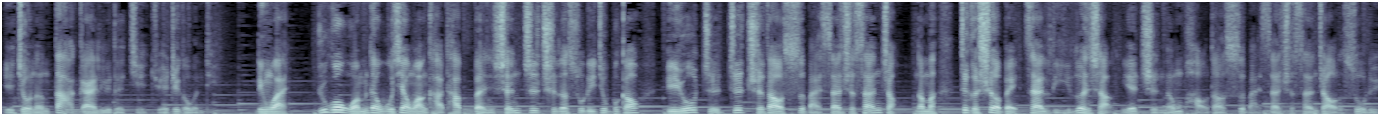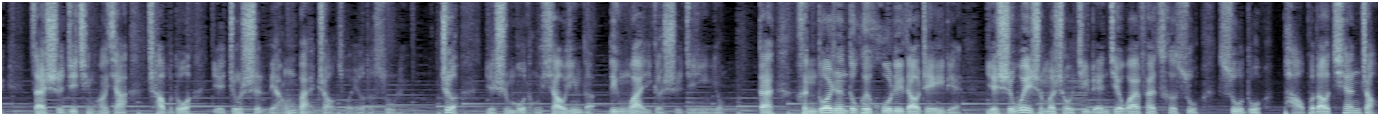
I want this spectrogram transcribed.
也就能大概率的解决这个问题。另外，如果我们的无线网卡它本身支持的速率就不高，比如只支持到四百三十三兆，那么这个设备在理论上也只能跑到四百三十三兆的速率，在实际情况下，差不多也就是两百兆左右的速率。这也是木桶效应的另外一个实际应用。但很多人都会忽略掉这一点，也是为什么手机连接 WiFi 测速速度跑不到千兆。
